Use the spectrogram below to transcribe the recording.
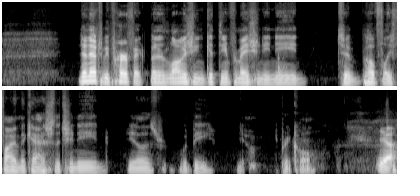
it doesn't have to be perfect, but as long as you can get the information you need to hopefully find the cache that you need, you know, this would be you know pretty cool. Yeah.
